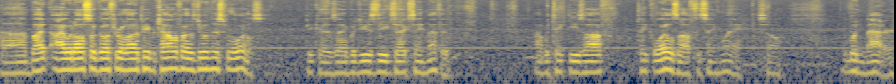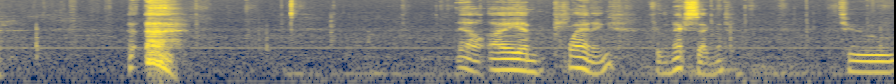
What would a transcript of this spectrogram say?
Uh, but I would also go through a lot of paper towel if I was doing this with oils, because I would use the exact same method. I would take these off, take oils off the same way, so it wouldn't matter. now, I am planning for the next segment to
